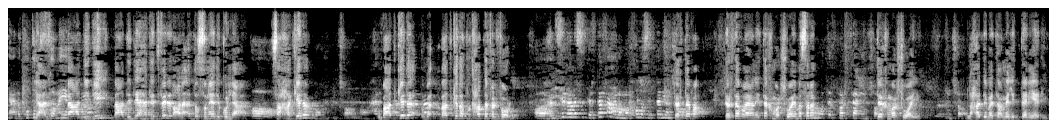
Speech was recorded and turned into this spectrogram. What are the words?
يعني قطر يعني الصينية بعد. دي بعد دي هتتفرد على قد الصينية دي كلها. آه صح إن شاء كده؟ إن شاء الله. وبعد كده. بعد كده تتحط في الفرن. آه هنسيبها بس ترتفع على ما نخلص التانية إن شاء الله. ترتفع ترتفع يعني تخمر شوية مثلا؟ آه تخمر التانية إن شاء الله. تخمر شوية. إن شاء الله. لحد ما تعملي التانية دي.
